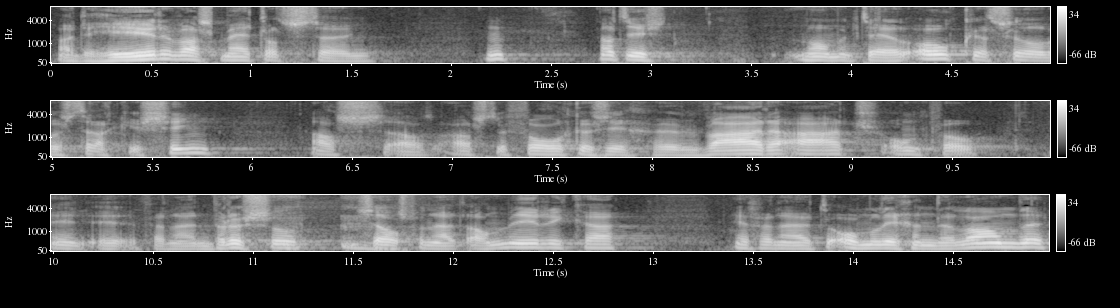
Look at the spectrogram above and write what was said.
maar de Heere was mij tot steun. Hm? Dat is momenteel ook, dat zullen we straks zien, als, als, als de volken zich hun ware aard ontvoeren, vanuit Brussel, zelfs vanuit Amerika en vanuit de omliggende landen,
